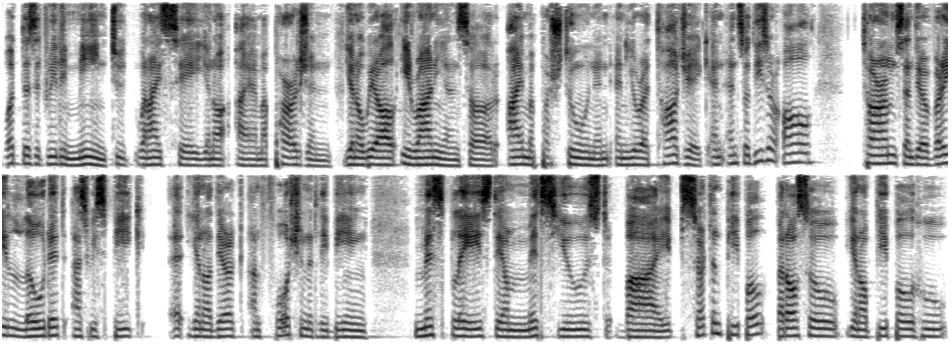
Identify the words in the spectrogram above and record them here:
what does it really mean to when I say, you know, I am a Persian, you know, we're all Iranians, or I'm a Pashtun, and, and you're a Tajik, and and so these are all terms and they're very loaded as we speak. Uh, you know, they're unfortunately being misplaced. They are misused by certain people, but also, you know, people who,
